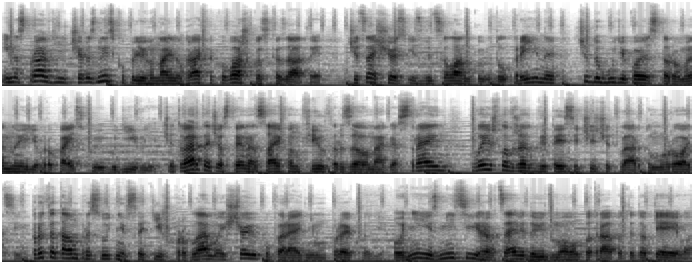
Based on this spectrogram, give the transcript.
І насправді, через низьку полігональну графіку важко сказати, чи це щось із відсиланкою до України, чи до будь-якої старовинної європейської будівлі. Четверта частина Siphon Filter The Omega Strain вийшла вже в 2004 році. Проте там присутні все ті ж проблеми, що й у попередньому прикладі. У одній із місій гравцеві дають змогу потрапити до Києва,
